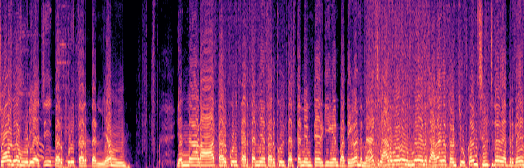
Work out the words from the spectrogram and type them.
சோன்லாம் மூடியாச்சு. தற்குறி தர்த்தன்யம் என்னடா தற்குறி தர்த்தன்யா தற்குறி தர்த்தன்யன்ட்டே இருக்கீங்கன்னு பார்த்தீங்கன்னா இந்த மேட்ச் விளையாடும்போது உண்மையில எனக்கு அதாங்க தோணுச்சு. உட்காந்து சிரிச்சு தான் கேட்டிருக்கேன்.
